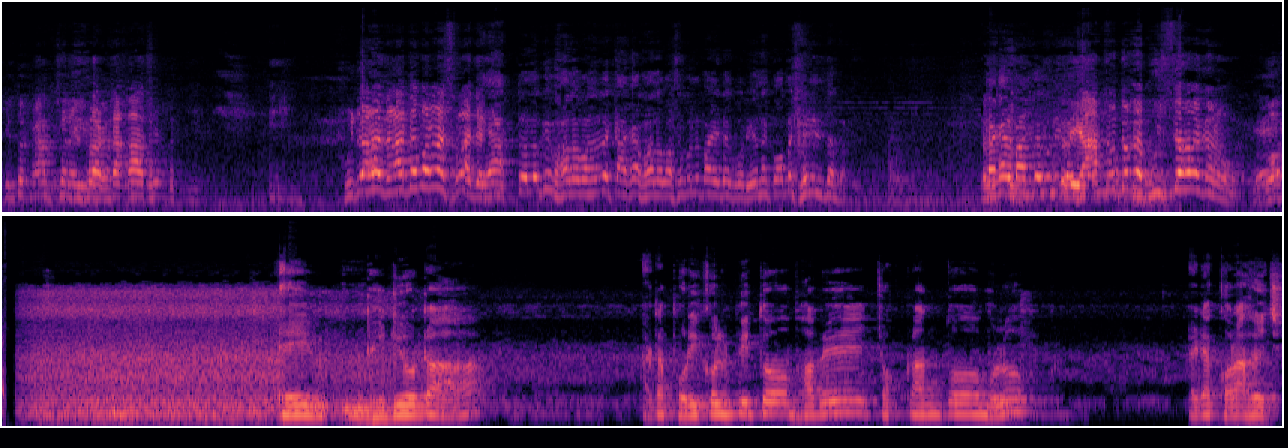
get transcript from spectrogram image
কিন্তু কাটছে না শালার টাকা আছে। সুজা হয়ে দাঁড়াতে পারে না শালা একটা লোকই ভালোবাসে কাকা ভালোবাসে বলে বাড়িটা করি। না কবে ছেড়ে দিতাম পারি? কাকার বার্তা বলি এত তোকে বুঝতে হবে কেন? এই ভিডিওটা একটা পরিকল্পিতভাবে চক্রান্তমূলক এটা করা হয়েছে।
